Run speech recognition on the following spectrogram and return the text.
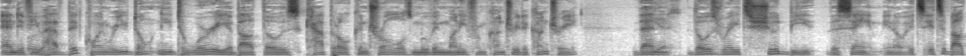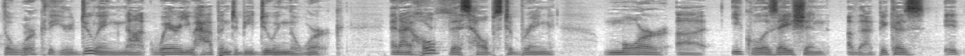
And if mm-hmm. you have Bitcoin where you don't need to worry about those capital controls moving money from country to country, then yes. those rates should be the same. You know, it's it's about the work that you're doing, not where you happen to be doing the work. And I hope yes. this helps to bring more uh, equalization of that because it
